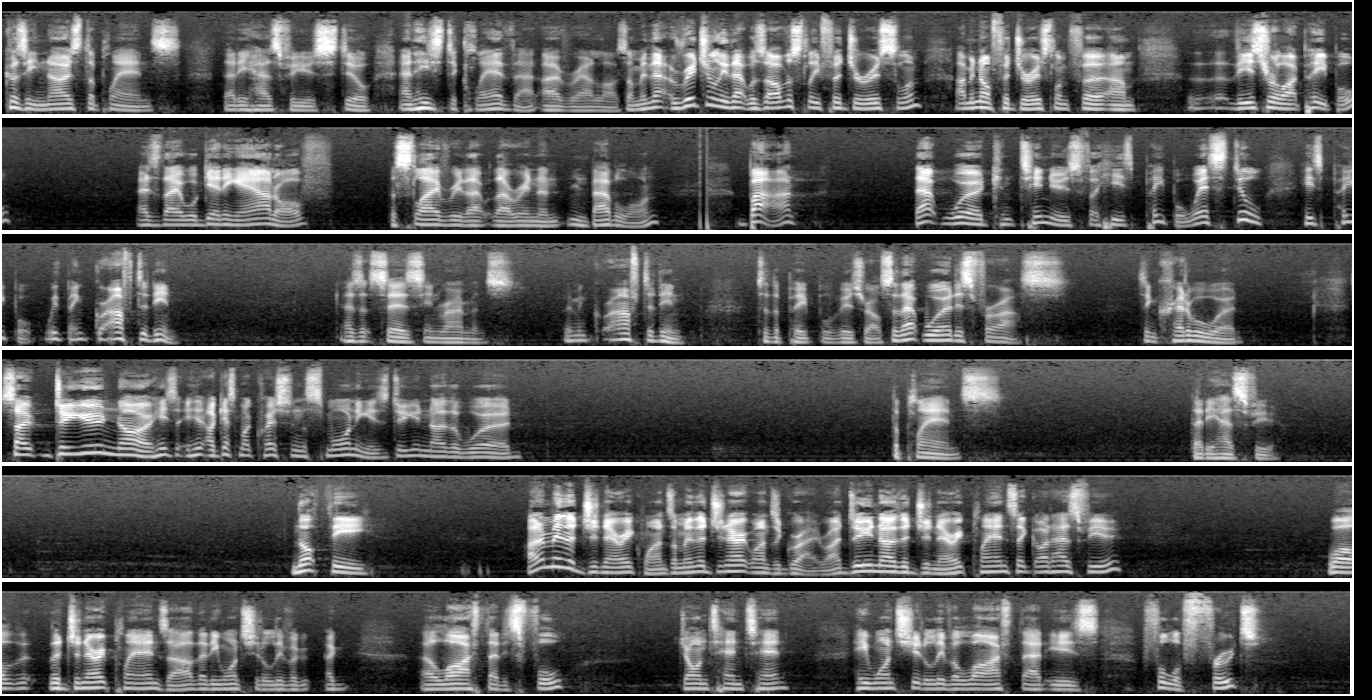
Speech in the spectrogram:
because He knows the plans that he has for you still. And he's declared that over our lives. I mean, that, originally that was obviously for Jerusalem. I mean, not for Jerusalem, for um, the Israelite people as they were getting out of the slavery that they were in in Babylon. But that word continues for his people. We're still his people. We've been grafted in, as it says in Romans. We've been grafted in to the people of Israel. So that word is for us. It's an incredible word. So, do you know? I guess my question this morning is do you know the word, the plans that He has for you? Not the, I don't mean the generic ones. I mean, the generic ones are great, right? Do you know the generic plans that God has for you? Well, the, the generic plans are that He wants you to live a, a, a life that is full. John 10 10. He wants you to live a life that is full of fruit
